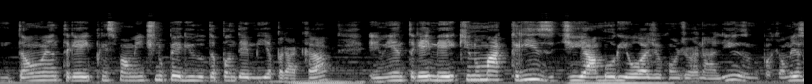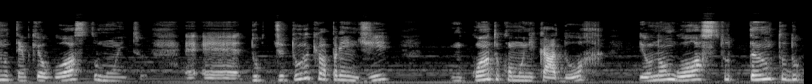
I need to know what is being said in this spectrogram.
Então eu entrei principalmente no período da pandemia para cá, eu entrei meio que numa crise de amor e ódio com o jornalismo, porque ao mesmo tempo que eu gosto muito é, é, do, de tudo que eu aprendi enquanto comunicador, eu não gosto tanto do,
